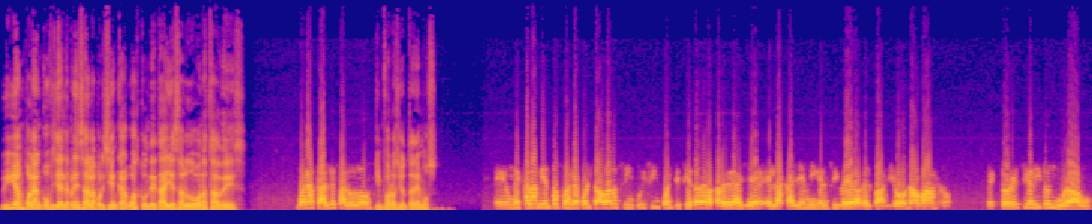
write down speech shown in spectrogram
Vivian Polanco, oficial de prensa de la Policía en Caguas, con detalles. Saludos, buenas tardes. Buenas tardes, saludos. ¿Qué información tenemos? Eh, un escalamiento fue reportado a las 5 y 57 de la tarde de ayer en la calle Miguel Rivera del barrio Navarro, sector El Cielito en Gurabo.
